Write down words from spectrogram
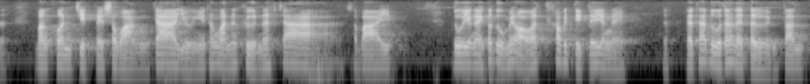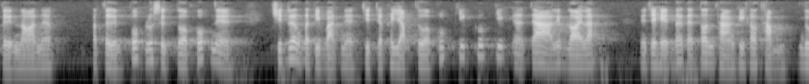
นะบางคนจิตไปสว่างจ้าอยู่อย่างนี้ทั้งวันทั้งคืนนะจ้าสบาย ดูยังไงก็ดูไม่ออกว่าเข้าไปติดได้ยังไงแต่ถ้าดูตั้งแต่ตื่นตอนตื่นนอนนะพอตื่นปุ๊บรู้สึกตัวปุ๊บเนี่ยคิดเรื่องปฏิบัติเนี่ยจิตจะขยับตัวกุ๊กกิ๊กกุ๊กกิ๊กจ้าเรียบร้อยแล้ว เนี่ยจะเห็นตั้งแต่ต้นทางที่เขาทำดู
